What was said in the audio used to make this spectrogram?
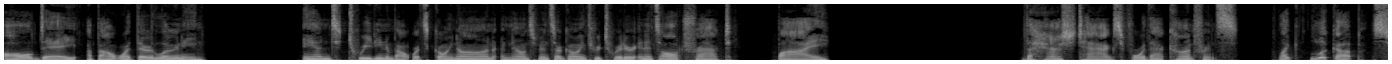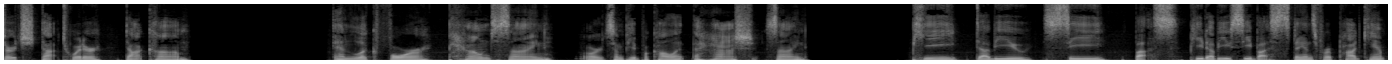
all day about what they're learning and tweeting about what's going on. Announcements are going through Twitter, and it's all tracked by the hashtags for that conference. Like, look up search.twitter.com and look for pound sign or some people call it the hash sign, PWC Bus. PWC Bus stands for PodCamp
